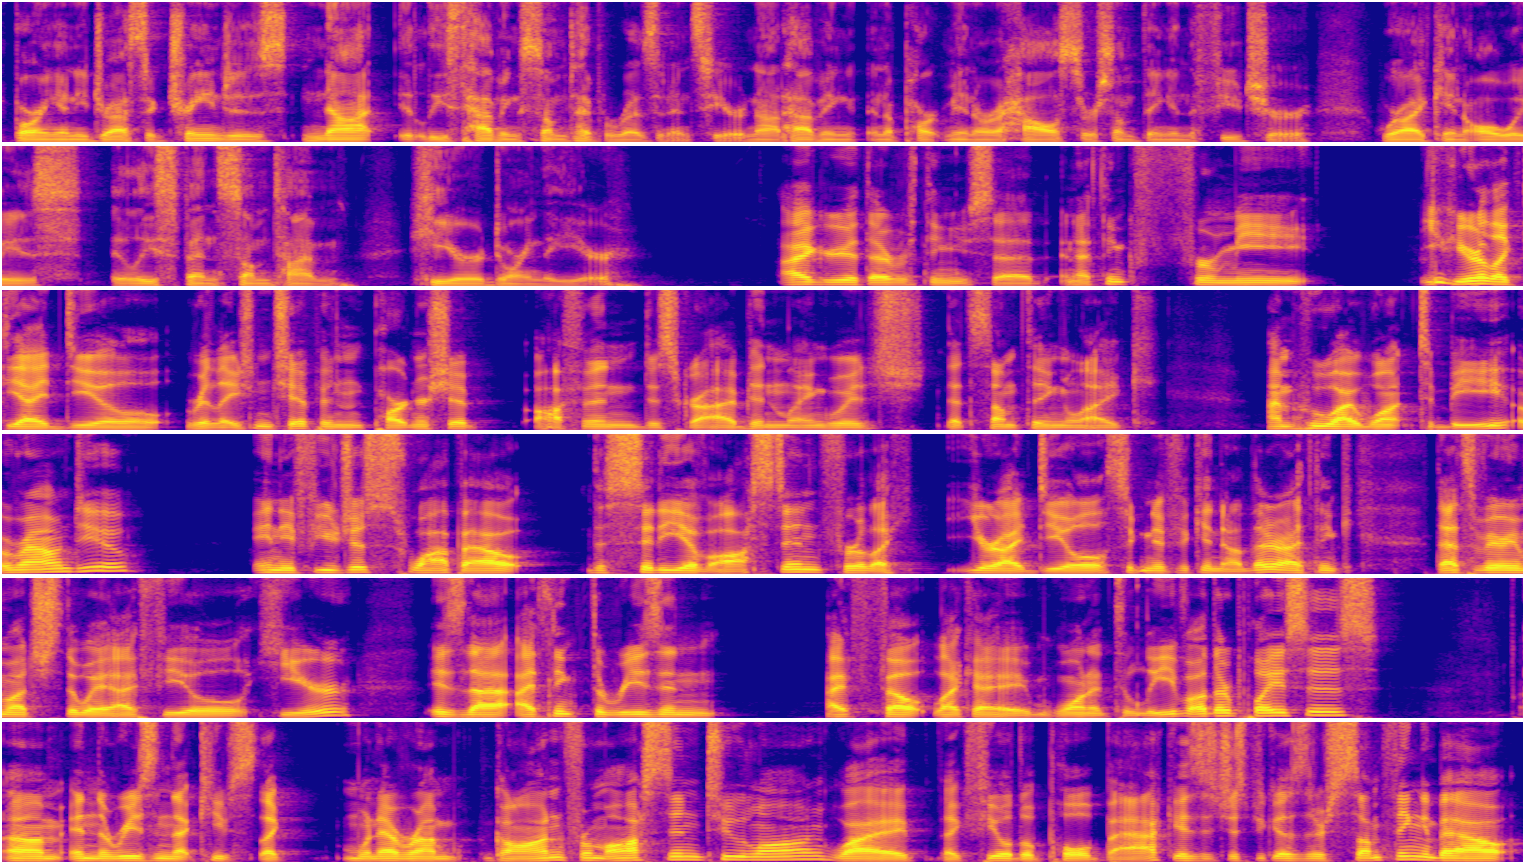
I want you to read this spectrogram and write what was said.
barring any drastic changes, not at least having some type of residence here, not having an apartment or a house or something in the future where I can always at least spend some time here during the year. I agree with everything you said. And I think for me, you hear like the ideal relationship and partnership often described in language that's something like, I'm who I want to be around you. And if you just swap out the city of Austin for like your ideal significant other, I think that's very much the way I feel here. Is that I think the reason I felt like I wanted to leave other places, um, and the reason that keeps like whenever I'm gone from Austin too long, why I like feel the pull back is it's just because there's something about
